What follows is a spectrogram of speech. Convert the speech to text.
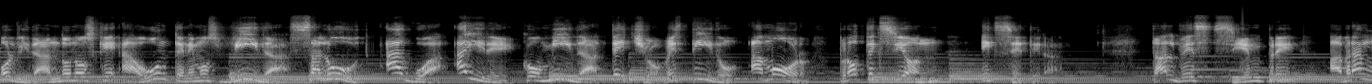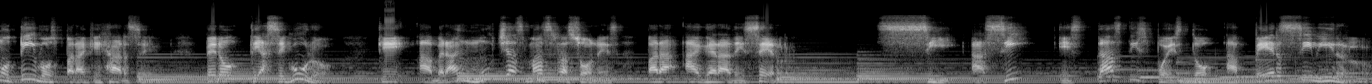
olvidándonos que aún tenemos vida, salud, agua, aire, comida, techo, vestido, amor, protección, etc. Tal vez siempre habrán motivos para quejarse, pero te aseguro que habrán muchas más razones para agradecer. si así estás dispuesto a percibirlo.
